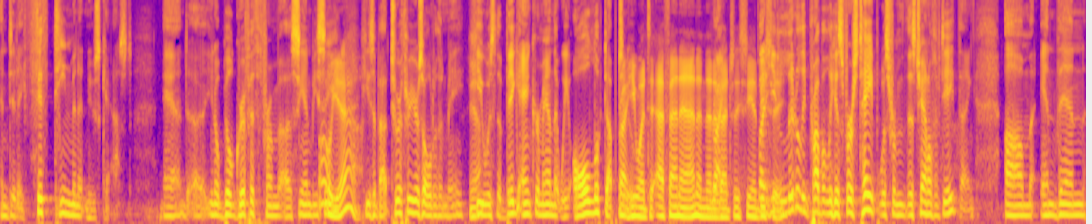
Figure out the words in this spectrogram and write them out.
and did a 15 minute newscast. And uh, you know Bill Griffeth from uh, CNBC. Oh, yeah. he's about two or three years older than me. Yeah. He was the big anchor man that we all looked up to. Right. He went to FNN and then Right. eventually CNBC. But he literally probably his first tape was from this Channel 58 thing. Um, and then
